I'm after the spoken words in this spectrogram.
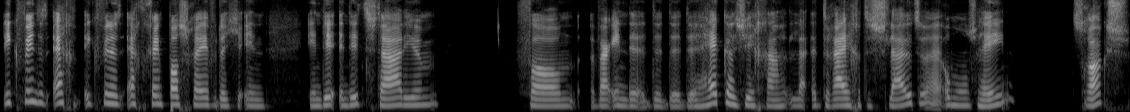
Ik vind het echt, ik vind het echt geen pas geven dat je in, in, dit, in dit stadium van waarin de, de, de, de hekken zich gaan dreigen te sluiten om ons heen. Straks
